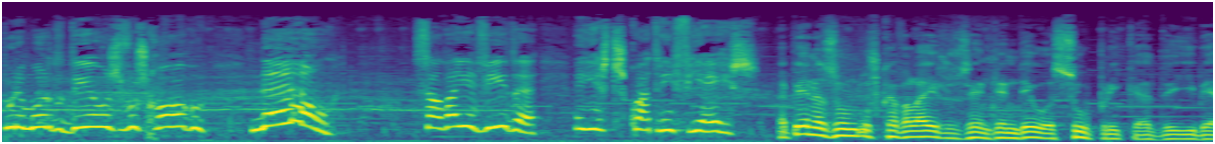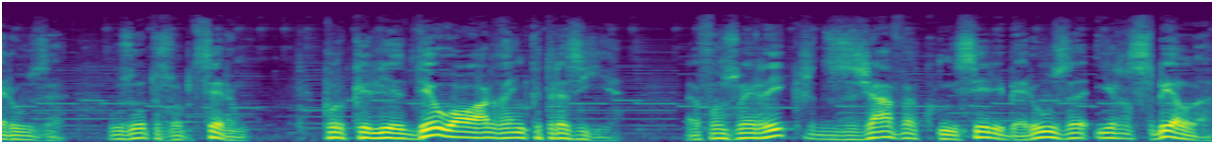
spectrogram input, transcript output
Por amor de Deus, vos rogo! Não! Salvai a vida! a estes quatro infiéis. Apenas um dos cavaleiros entendeu a súplica de Iberusa. Os outros obedeceram, porque lhe deu a ordem que trazia. Afonso Henriques desejava conhecer Iberusa e recebê-la,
